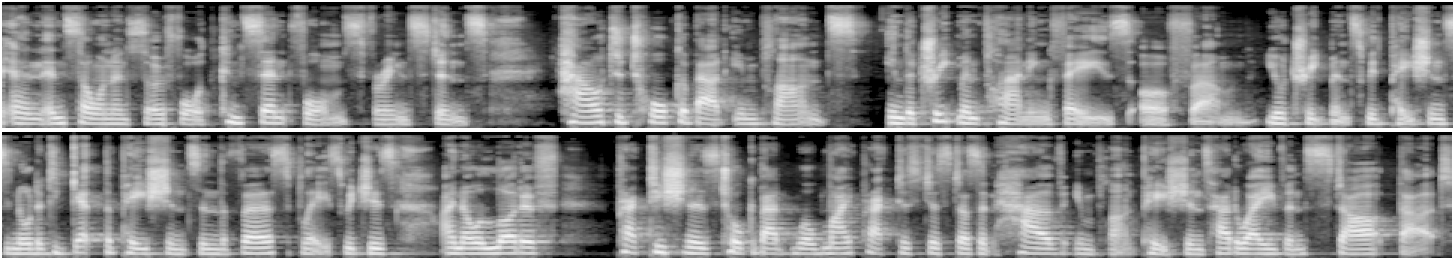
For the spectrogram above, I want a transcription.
and, and so on and so forth. Consent forms, for instance, how to talk about implants in the treatment planning phase of um, your treatments with patients in order to get the patients in the first place, which is, I know a lot of practitioners talk about, well, my practice just doesn't have implant patients. How do I even start that?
